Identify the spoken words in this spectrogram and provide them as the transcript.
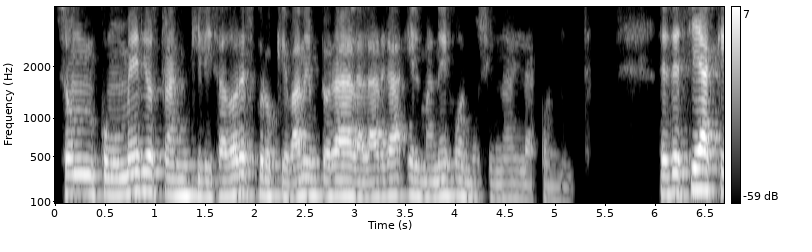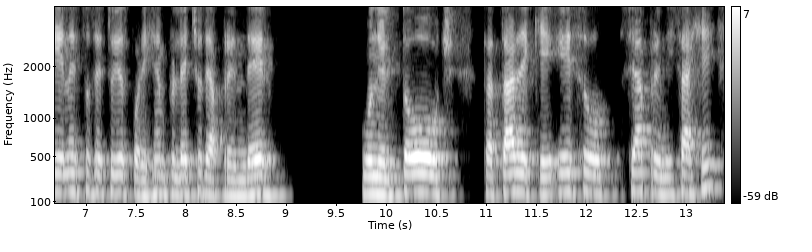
son como medios tranquilizadores, pero que van a empeorar a la larga el manejo emocional y la conducta. Les decía que en estos estudios, por ejemplo, el hecho de aprender con el touch, tratar de que eso sea aprendizaje,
